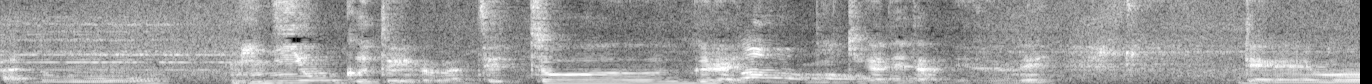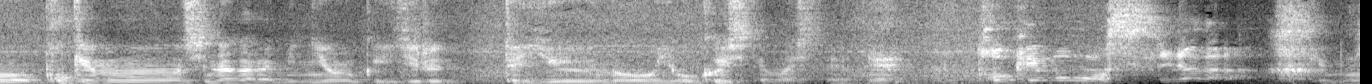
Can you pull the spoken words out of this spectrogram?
あのミニ四駆というのが絶頂ぐらい人気が出たんですよねでもうポケモンしながらミニ四駆いじるっていうのをよくしてましたよね。ポケモンをしながら？ポケモン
